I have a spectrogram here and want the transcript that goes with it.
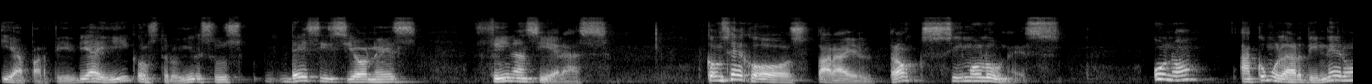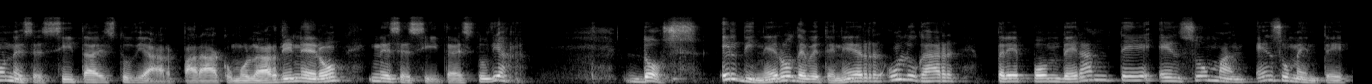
y a partir de ahí construir sus decisiones financieras. Consejos para el próximo lunes. 1. Acumular dinero necesita estudiar. Para acumular dinero necesita estudiar. 2 el dinero debe tener un lugar preponderante en su, en su mente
